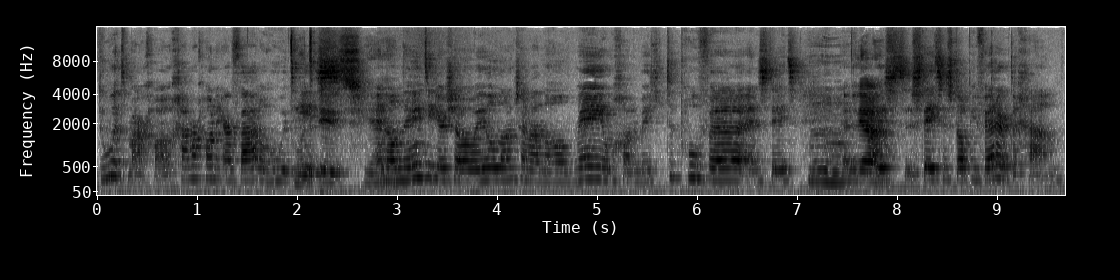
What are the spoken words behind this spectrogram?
Doe het maar gewoon. Ga maar gewoon ervaren hoe het is. het is. Ja. En dan neemt hij er zo heel langzaam aan de hand mee om gewoon een beetje te proeven en steeds, Mhm, eh, ja. dus steeds een stapje verder te gaan.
